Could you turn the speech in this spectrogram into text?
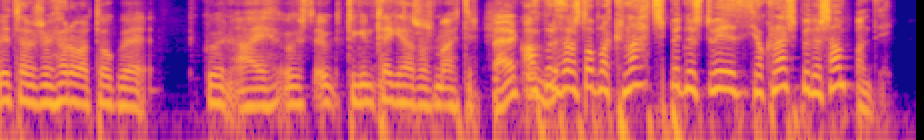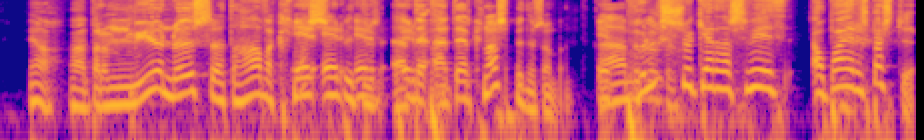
viðtalinu sem Hjörvar tók við æ, þú veist, tökum tekið það svo smá eftir. Akkur þarf að stopna knattspinnust við hjá knattspinnu sambandi Já, það er bara mjög nöðsrætt að hafa er- knaspindur er- Þetta þetta er Er pulsugerðarsvið á bæjarins bestu?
